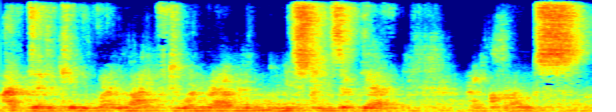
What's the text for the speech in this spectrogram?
I've dedicated my life to unraveling the mysteries of death. I'm close.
